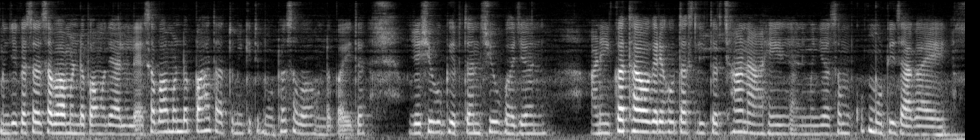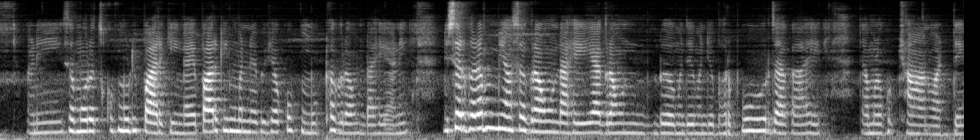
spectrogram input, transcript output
म्हणजे कसं सभामंडपामध्ये आलेले आहे. सभामंडप पाहतात तुम्ही किती मोठं सभामंडप आहे इथं. म्हणजे शिवकीर्तन शिवभजन आणि कथा वगैरे होत असली तर छान आहे आणि म्हणजे असं खूप मोठी जागा आहे. आणि समोरच खूप मोठी पार्किंग आहे. पार्किंग म्हणण्यापेक्षा खूप मोठं ग्राउंड आहे आणि निसर्गरम्य असं ग्राउंड आहे. या ग्राउंडमध्ये म्हणजे भरपूर जागा आहे. त्यामुळं खूप छान वाटते.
